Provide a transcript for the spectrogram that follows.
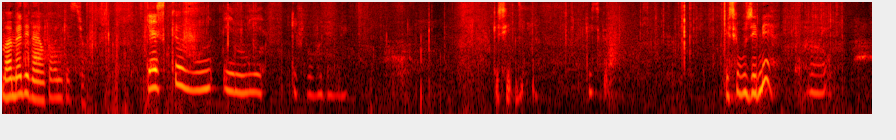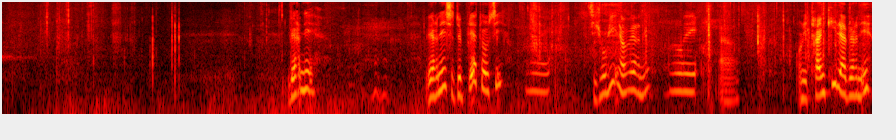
Mohamed, il a encore une question. Qu'est-ce que vous aimez? Qu'est-ce que vous aimez? Qu'est-ce qu'il dit? Qu'est-ce que... Qu'est-ce que vous aimez? Oui. Vernet. Vernet, ça te plaît toi aussi? Oui. C'est joli, non, Vernet Oui. Ah. On est tranquille à Vernet.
